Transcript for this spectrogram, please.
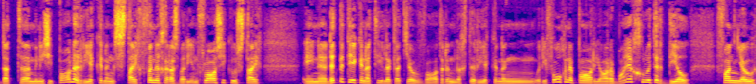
dat uh, munisipale rekenings styg vinniger as wat die inflasiekoers styg. En uh, dit beteken natuurlik dat jou water en ligte rekening oor die volgende paar jare baie groter deel van jou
